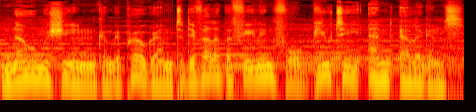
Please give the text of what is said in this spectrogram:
No machine can be programmed to develop a feeling for beauty and elegance.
